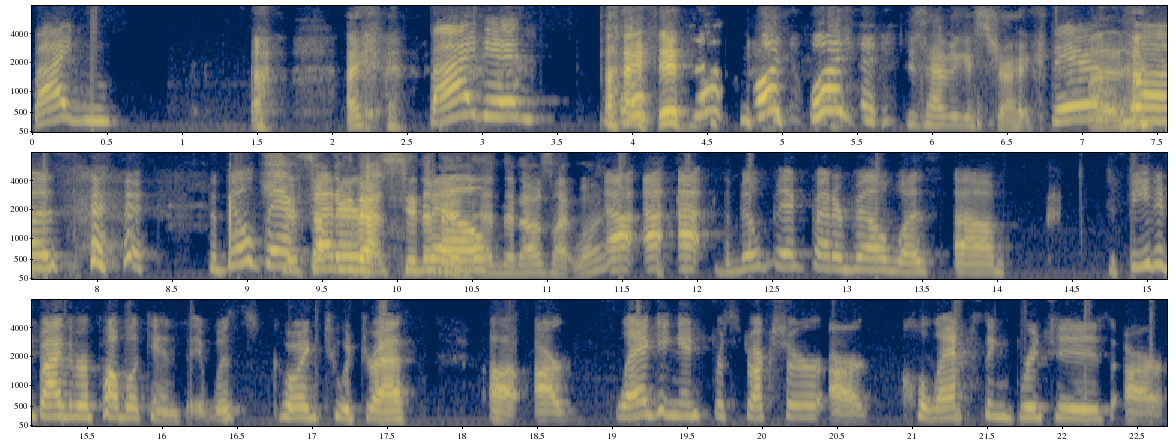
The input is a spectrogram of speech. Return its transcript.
Biden, okay. Biden. Biden. What? What? Just having a stroke. I There don't know. was the Build She Back said Better about cinnamon, bill. and then I was like, "What?" uh, uh, uh, the Build Back Better bill was um, defeated by the Republicans. It was going to address uh, our flagging infrastructure, our collapsing bridges, our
